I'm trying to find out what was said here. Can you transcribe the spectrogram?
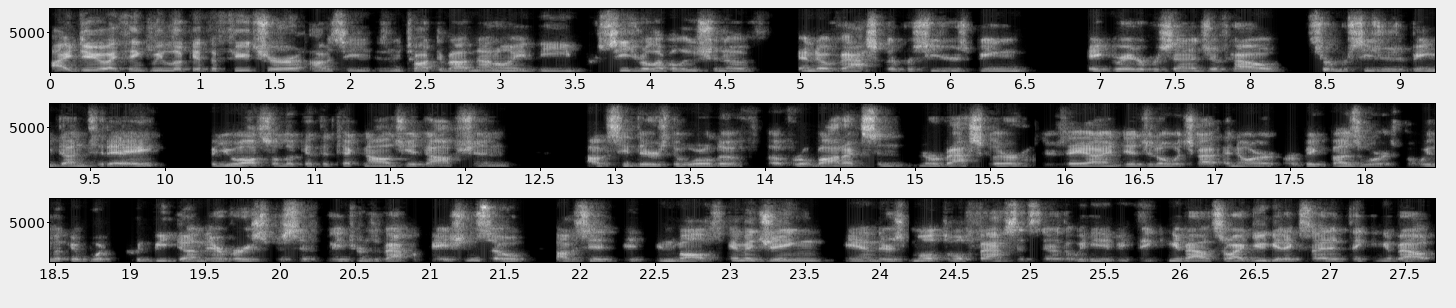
I do. I think we look at the future, obviously, as we talked about, not only the procedural evolution of endovascular procedures being a greater percentage of how certain procedures are being done today, but you also look at the technology adoption. Obviously, there's the world of, of robotics and neurovascular. There's AI and digital, which I, I know are, are, big buzzwords, but we look at what could be done there very specifically in terms of application. So obviously, it, it involves imaging, and there's multiple facets there that we need to be thinking about. So I do get excited thinking about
